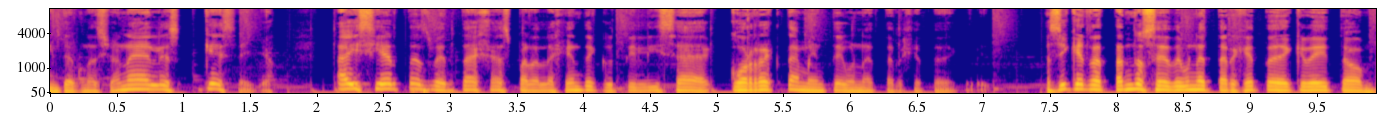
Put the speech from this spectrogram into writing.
internacionales, qué sé yo. Hay ciertas ventajas para la gente que utiliza correctamente una tarjeta de crédito. Así que tratándose de una tarjeta de crédito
